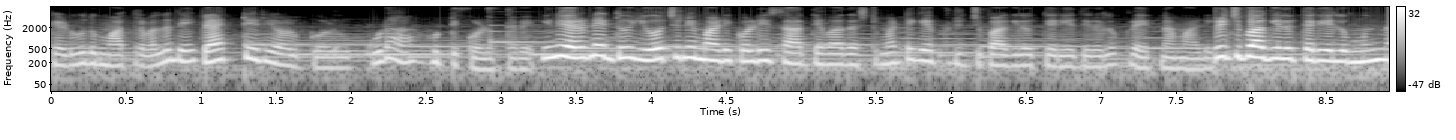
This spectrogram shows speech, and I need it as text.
ಕೆಡುವುದು ಮಾತ್ರವಲ್ಲದೆ ಬ್ಯಾಕ್ಟೀರಿಯಾಗಳು ಕೂಡ ಹುಟ್ಟಿಕೊಳ್ಳುತ್ತವೆ. ಇನ್ನು ಎರಡನೇದು ಯೋಚನೆ ಮಾಡಿಕೊಳ್ಳಿ. ಸಾಧ್ಯವಾದಷ್ಟು ಮಟ್ಟಿಗೆ ಫ್ರಿಡ್ಜ್ ಬಾಗಿಲು ತೆರೆಯದಿರಲು ಪ್ರಯತ್ನ ಮಾಡಿ. ಫ್ರಿಡ್ಜ್ ಬಾಗಿಲು ತೆರೆಯಲು ಮುನ್ನ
